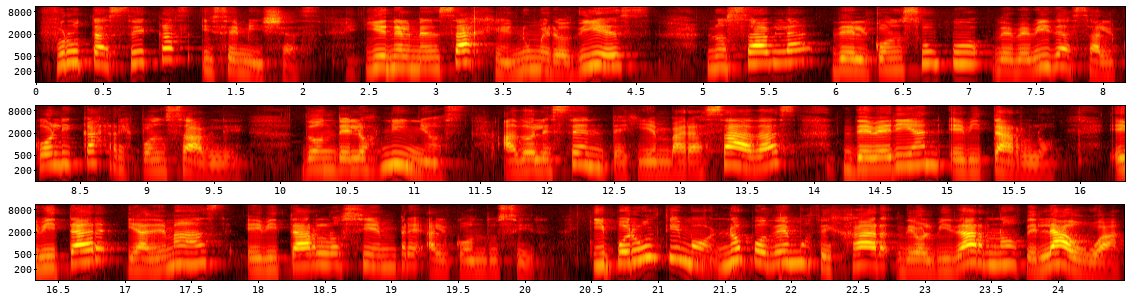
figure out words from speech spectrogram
frutas secas y semillas. Y en el mensaje número 10 nos habla del consumo de bebidas alcohólicas responsable, donde los niños, adolescentes y embarazadas deberían evitarlo. Evitar y además evitarlo siempre al conducir. Y por último, no podemos dejar de olvidarnos del agua.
